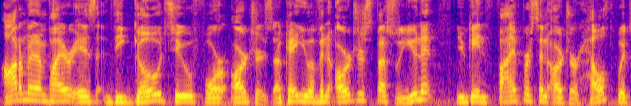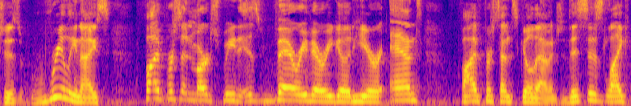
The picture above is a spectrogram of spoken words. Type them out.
Ottoman Empire is the go-to for archers okay? You have an archer special unit. You gain 5% archer health which is really nice 5% march speed is very very good here and 5% skill damage. This is like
